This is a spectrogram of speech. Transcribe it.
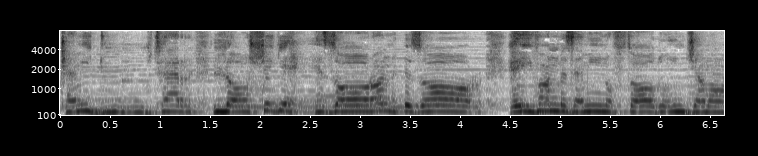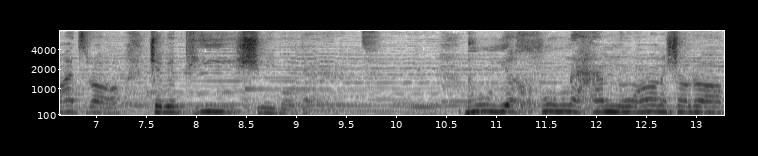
کمی دورتر لاشه هزاران هزار حیوان به زمین افتاد و این جماعت را که به پیش می بردند بوی خون هم نوعانشان را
